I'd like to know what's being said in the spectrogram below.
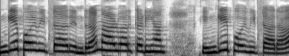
எங்கே போய்விட்டார் என்றான் ஆழ்வார்க்கடியான். எங்கே போய்விட்டாரா?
